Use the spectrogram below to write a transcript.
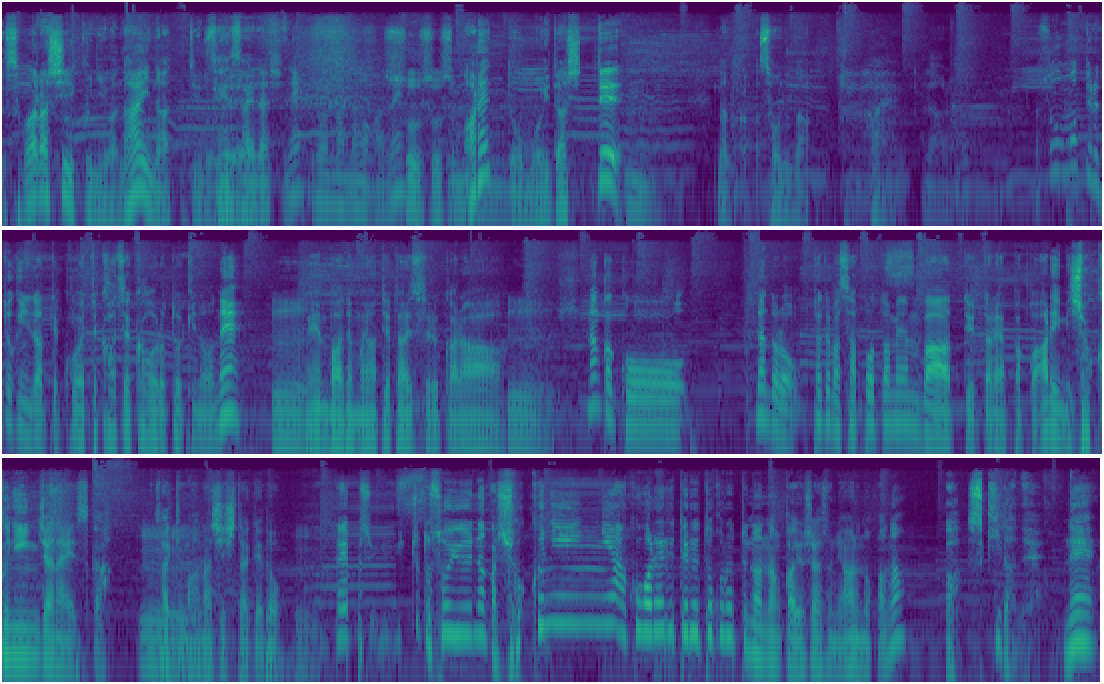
素晴らしい国はないなっていうので繊細だしねいろんなものがね。そうそうそう、うん。あれって思い出してうん。なんかそんなはい、なるほど。そう思ってる時にだってこうやって風変わる時のね、うん。メンバーでもやってたりするから、うん。なんかこうなんだろう例えばサポートメンバーって言ったらやっぱこうある意味職人じゃないですか、うん。さっきも話したけど。うん。やっぱちょっとそういうなんか職人に憧れてるところっていうのはなんか吉田さんにあるのかな？あ好きだね。ね。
